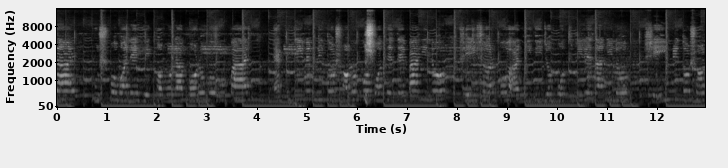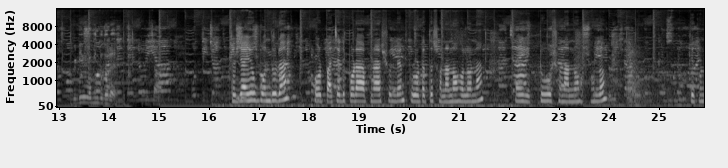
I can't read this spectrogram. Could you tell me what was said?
যায়। পুষ্প বলে হে কমলা করব উপায়। একদিন মৃত সড়ক পথেতে বাহিল সেই সর্প আনি দ্বিজ পত্নীরে দানিল। সেই মৃত সর্প ভিডিও কিন্তু ধরে। লইয়া অতি যত্নে তো যাই হোক বন্ধুরা ওর পাঁচালি পড়া আপনারা শুনলেন পুরোটা তো শোনানো হলো না। একটু শোনানো হলো। দেখুন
